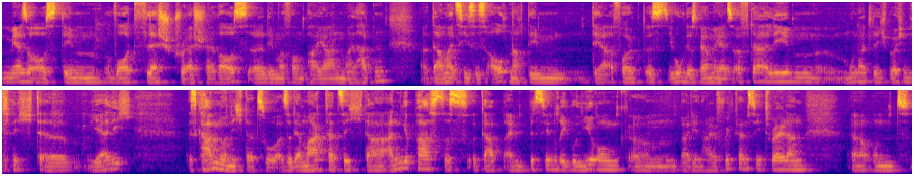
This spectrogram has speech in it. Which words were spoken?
mehr so aus dem Wort Flash Crash heraus, äh, den wir vor ein paar Jahren mal hatten. Äh, damals hieß es auch, nachdem der erfolgt ist, jo, das werden wir jetzt öfter erleben, monatlich, wöchentlich, jährlich. Es kam nur nicht dazu. Also der Markt hat sich da angepasst. Es gab ein bisschen Regulierung ähm, bei den High-Frequency-Tradern. Äh, und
